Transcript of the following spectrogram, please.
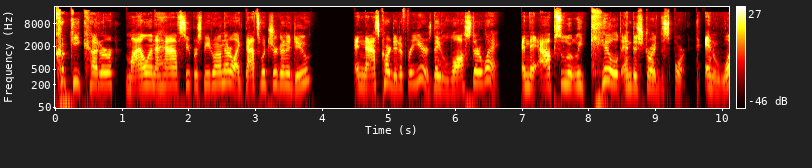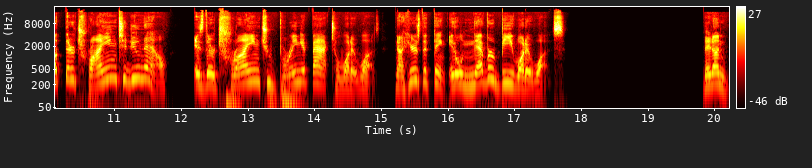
cookie cutter mile and a half super speed on there? Like that's what you're going to do? And NASCAR did it for years. They lost their way and they absolutely killed and destroyed the sport. And what they're trying to do now is they're trying to bring it back to what it was. Now, here's the thing it'll never be what it was. They done,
